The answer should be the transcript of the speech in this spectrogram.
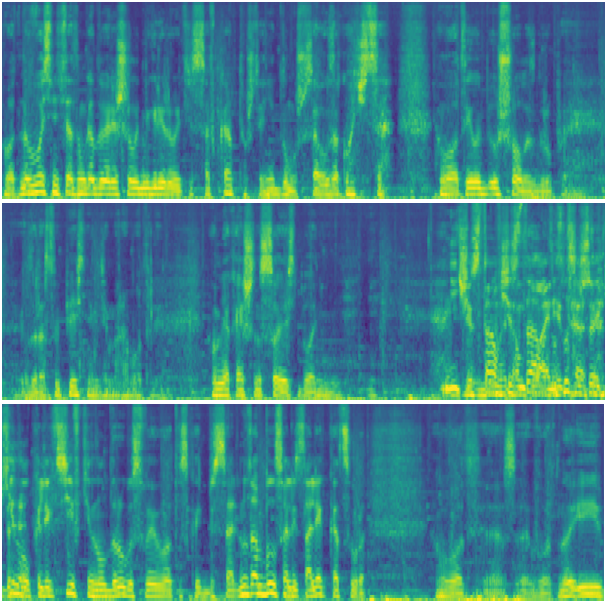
Вот. Но в 85 году я решил эмигрировать из Совка, потому что я не думал, что Совок закончится. Вот. И ушел из группы «Здравствуй, песня», где мы работали. У меня, конечно, совесть была не, не, Нечиста в этом плане. Ну, слушай, что я кинул коллектив, кинул друга своего, так сказать, без солиста. Ну, там был солист Олег Кацура. Вот. Э, вот. Ну, и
